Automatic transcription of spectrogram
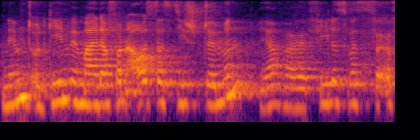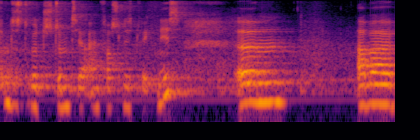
mhm. nimmt und gehen wir mal davon aus, dass die stimmen, ja, weil vieles, was veröffentlicht wird, stimmt ja einfach schlichtweg nicht. Ähm, aber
